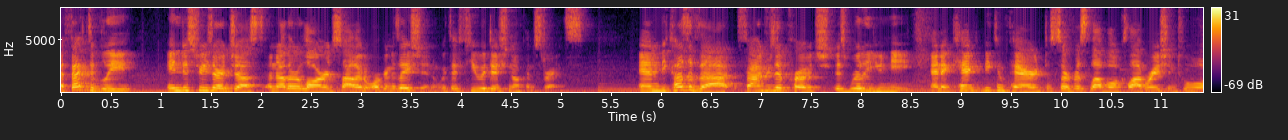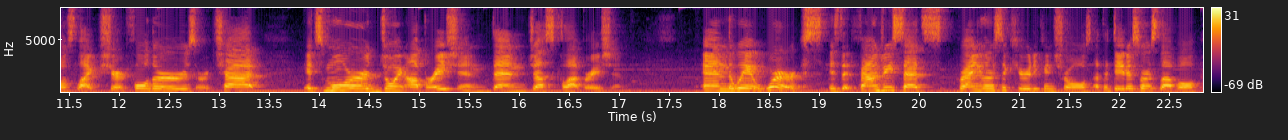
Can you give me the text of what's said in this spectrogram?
Effectively, industries are just another large siloed organization with a few additional constraints. And because of that, Foundry's approach is really unique, and it can't be compared to surface level collaboration tools like shared folders or chat. It's more joint operation than just collaboration. And the way it works is that Foundry sets granular security controls at the data source level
